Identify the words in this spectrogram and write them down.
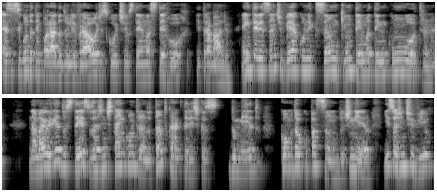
Essa segunda temporada do Livral discute os temas terror e trabalho. É interessante ver a conexão que um tema tem com o outro, né? Na maioria dos textos, a gente está encontrando tanto características do medo como da ocupação, do dinheiro. Isso a gente viu,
